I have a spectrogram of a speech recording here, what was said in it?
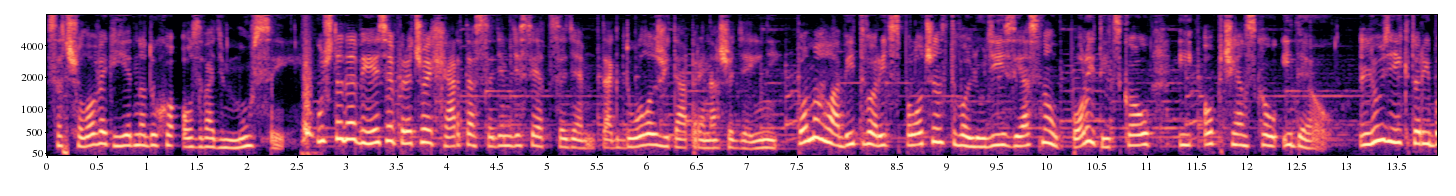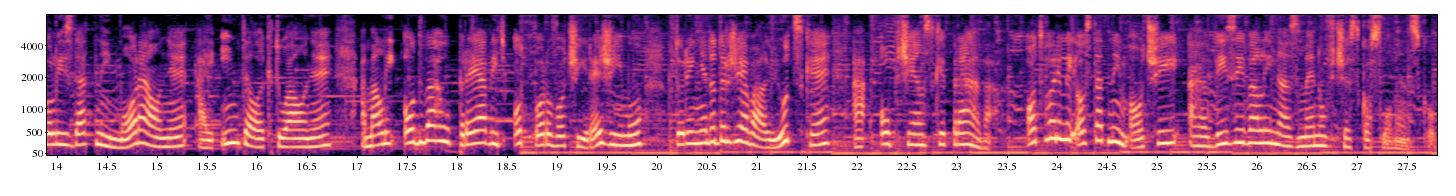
sa človek jednoducho ozvať musí. Už teda viete, prečo je Charta 77 tak dôležitá pre naše dejiny. Pomohla vytvoriť spoločenstvo ľudí s jasnou politickou i občianskou ideou. Ľudí, ktorí boli zdatní morálne aj intelektuálne a mali odvahu prejaviť odpor voči režimu, ktorý nedodržiaval ľudské a občianské práva. Otvorili ostatným oči a vyzývali na zmenu v Československu.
